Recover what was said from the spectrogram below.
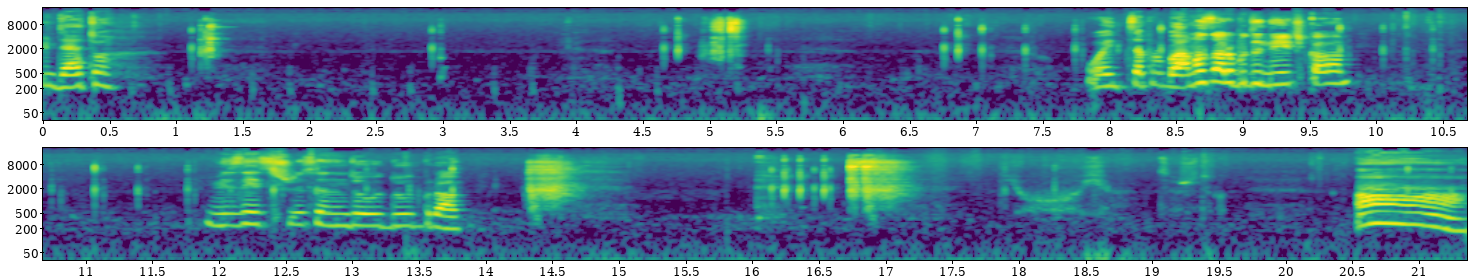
Де то? Ой, це проблема зараз будиничка. Мені здається, що це не до добра. Йой, це ж таке. А.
